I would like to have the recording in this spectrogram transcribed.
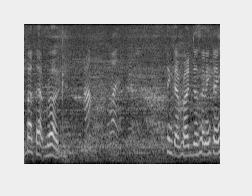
about that rug? Huh? What? Think that rug does anything?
